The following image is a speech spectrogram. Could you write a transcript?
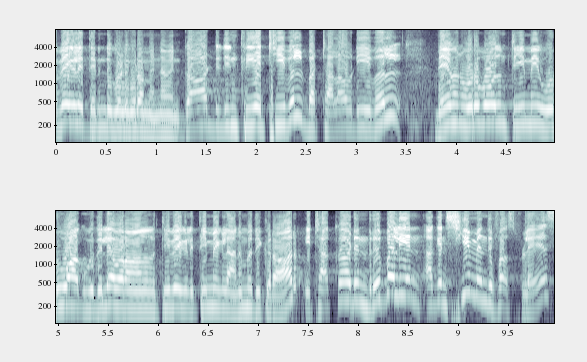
எவைகளை தெரிந்து கொள்கிறோம் என்னவென் God didn't create evil but allowed evil. தேவன் ஒருபோதும் தீமை உருவாக்குவதிலே அவர் ஆனால் தீமைகளை அனுமதிக்கிறார் It occurred in rebellion against Him in the first place.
